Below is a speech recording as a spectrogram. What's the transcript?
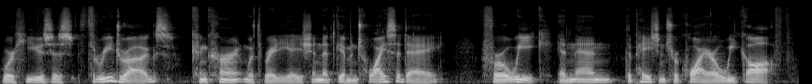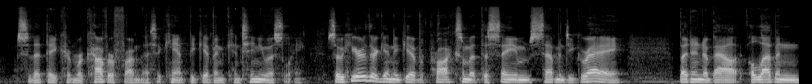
where he uses three drugs concurrent with radiation that's given twice a day for a week, and then the patients require a week off so that they can recover from this. It can't be given continuously. So here they're going to give approximate the same 70 gray, but in about 11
